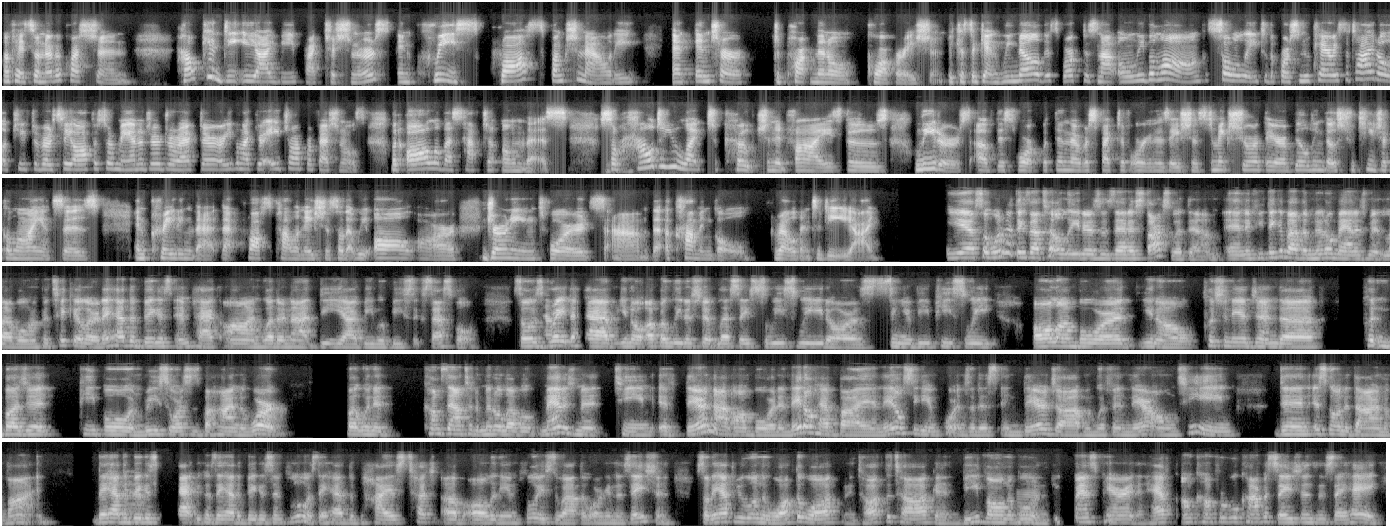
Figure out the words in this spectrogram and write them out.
Okay, so another question. How can DEIB practitioners increase cross functionality and inter departmental cooperation. Because again, we know this work does not only belong solely to the person who carries the title of Chief Diversity Officer, Manager, Director, or even like your HR professionals, but all of us have to own this. So, how do you like to coach and advise those leaders of this work within their respective organizations to make sure they're building those strategic alliances and creating that, that cross pollination so that we all are journeying towards um, the, a common goal relevant to DEI? Yeah, so one of the things I tell leaders is that it starts with them. And if you think about the middle management level in particular, they have the biggest impact on whether or not DEIB will be successful. So it's great to have, you know, upper leadership, let's say C-suite or senior VP suite, all on board, you know, pushing the agenda, putting budget, people and resources behind the work. But when it comes down to the middle level management team, if they're not on board and they don't have buy-in, they don't see the importance of this in their job and within their own team, then it's going to die on the vine. They have the yeah. biggest impact because they have the biggest influence. They have the highest touch of all of the employees throughout the organization. So they have to be willing to walk the walk and talk the talk and be vulnerable mm-hmm. and be transparent and have uncomfortable conversations and say, hey,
